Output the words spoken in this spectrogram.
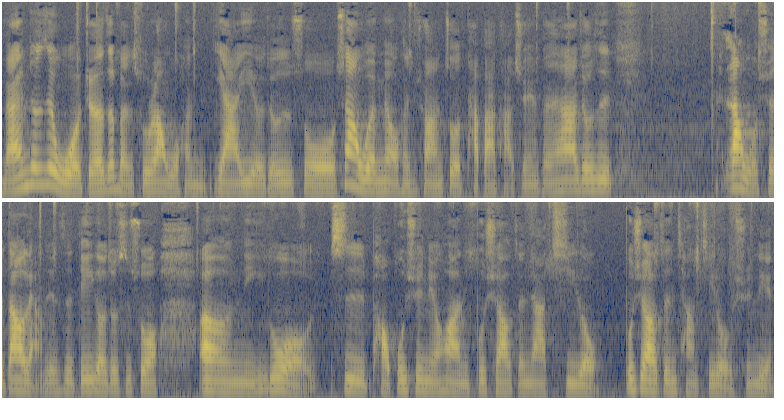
反正就是我觉得这本书让我很压抑的，就是说，虽然我也没有很喜欢做塔巴塔训练，可是它就是让我学到两件事。第一个就是说，嗯、你如果是跑步训练的话，你不需要增加肌肉，不需要增强肌肉训练。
